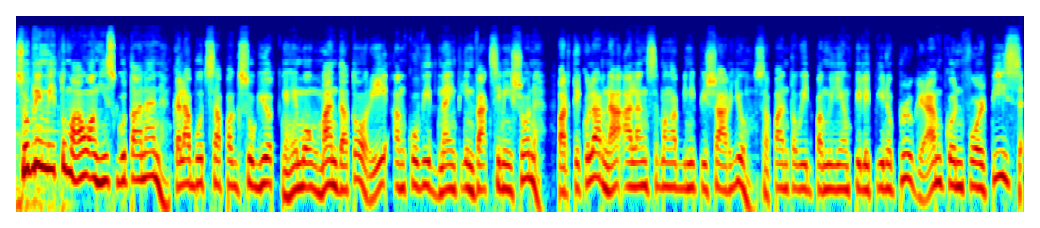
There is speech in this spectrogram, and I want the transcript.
Subling mitumaw ang hisgutanan kalabot sa pagsugyot nga himoong mandatory ang COVID-19 vaccination, partikular na alang sa mga benepisyaryo sa Pantawid Pamilyang Pilipino Program kon 4Ps.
